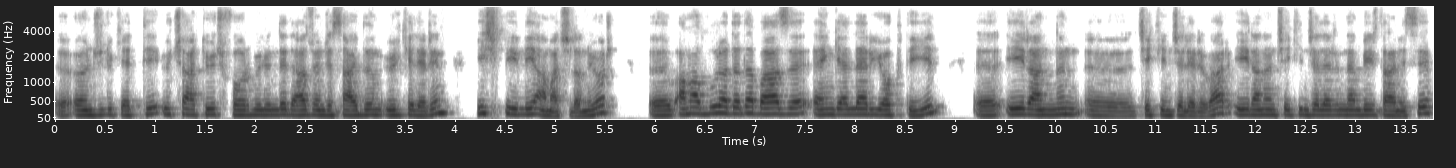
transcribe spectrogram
e, öncülük ettiği 3 artı 3 formülünde de az önce saydığım ülkelerin işbirliği amaçlanıyor. E, ama burada da bazı engeller yok değil. E, İran'ın çekinceleri var. İran'ın çekincelerinden bir tanesi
